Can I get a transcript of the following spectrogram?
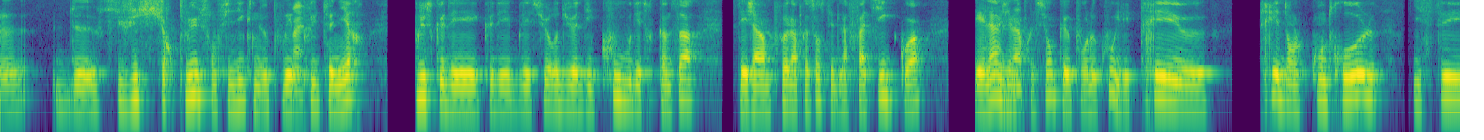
euh, de juste surplus. Son physique ne pouvait Ouais. plus tenir. Plus que des, que des blessures dues à des coups ou des trucs comme ça. C'était, j'ai un peu l'impression que c'était de la fatigue, quoi. Et là, j'ai Mhm. l'impression que pour le coup, il est très, euh, très dans le contrôle. Il sait,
